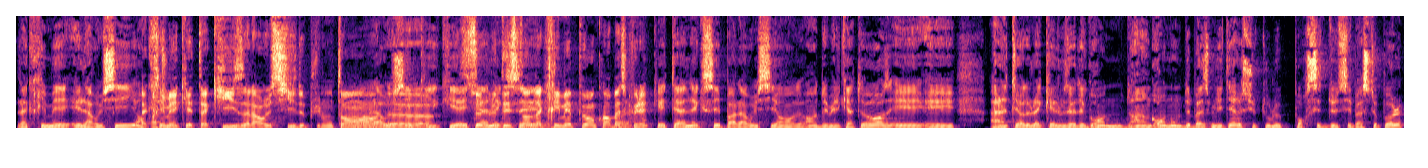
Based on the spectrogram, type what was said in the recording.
la, Crimée et la Russie. la Crimée qui est acquise à la Russie depuis longtemps. La Russie qui, qui, a été annexée, Le destin de la Crimée peut encore basculer Qui a été annexée par la Russie en, en 2014 et, et, à l'intérieur de laquelle vous avez un grand nombre de bases militaires et surtout le port de Sébastopol,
